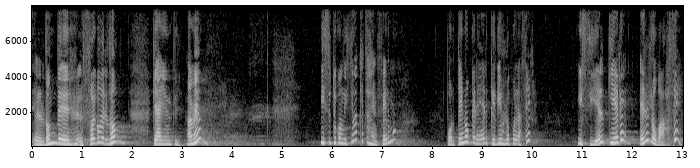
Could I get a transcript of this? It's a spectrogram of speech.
el don del fuego del don que hay en ti. Amén. Y si tu condición es que estás enfermo, ¿por qué no creer que Dios lo puede hacer? Y si Él quiere, Él lo va a hacer.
